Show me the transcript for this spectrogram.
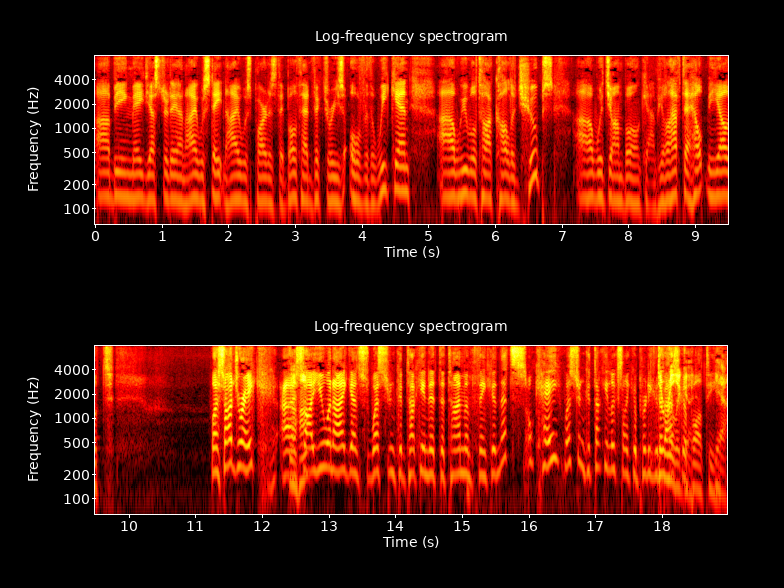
uh, being made yesterday on Iowa State and Iowa's part as they both had victories over the weekend. Uh, we will talk college hoops uh, with John Bohnenkamp. You'll have to help me out. Well, I saw Drake. I Uh-huh. saw you and I against Western Kentucky, and at the time I'm thinking that's okay. Western Kentucky looks like a pretty good They're really good. basketball team. Yeah.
